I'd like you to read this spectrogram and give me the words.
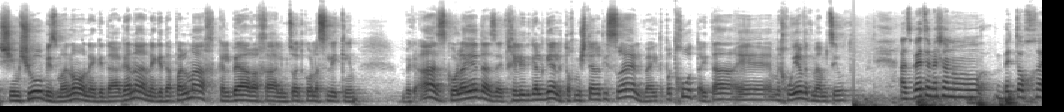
שימשו בזמנו נגד ההגנה, נגד הפלמ"ח, כלבי הערכה, למצוא את כל הסליקים. ואז כל הידע הזה התחיל להתגלגל לתוך משטרת ישראל, וההתפתחות הייתה אה, מחויבת מהמציאות. אז בעצם יש לנו בתוך אה,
